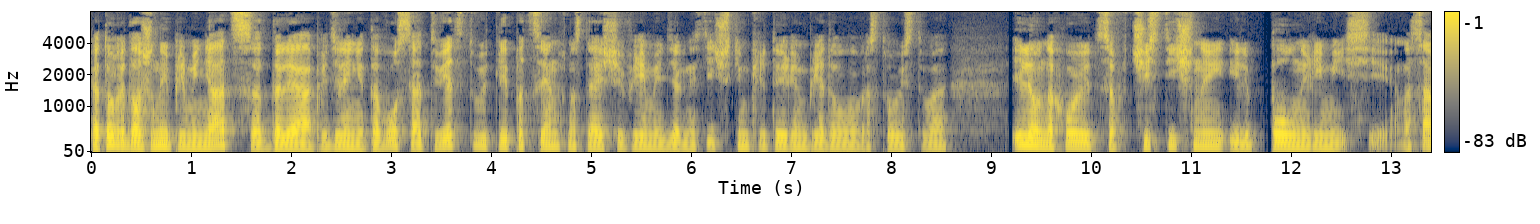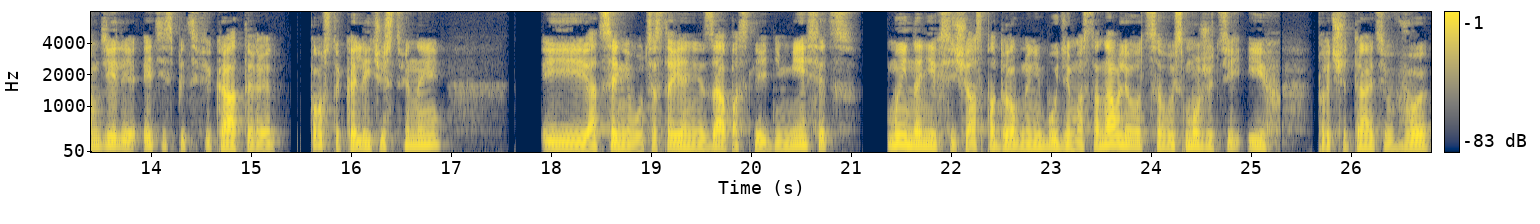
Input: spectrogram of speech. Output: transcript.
которые должны применяться для определения того, соответствует ли пациент в настоящее время диагностическим критериям бредового расстройства или он находится в частичной или полной ремиссии. На самом деле эти спецификаторы просто количественные и оценивают состояние за последний месяц. Мы на них сейчас подробно не будем останавливаться, вы сможете их прочитать в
